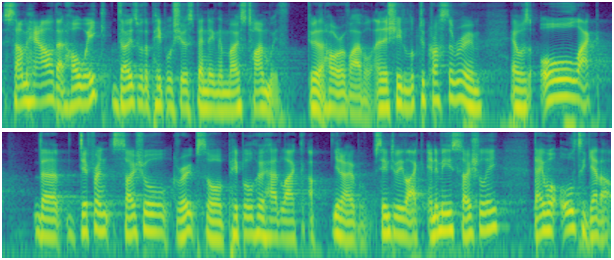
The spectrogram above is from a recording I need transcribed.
somehow that whole week those were the people she was spending the most time with through that whole revival. And as she looked across the room it was all like the different social groups or people who had like a, you know seemed to be like enemies socially. They were all together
